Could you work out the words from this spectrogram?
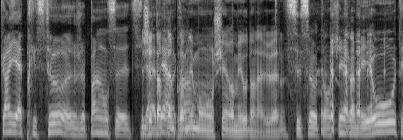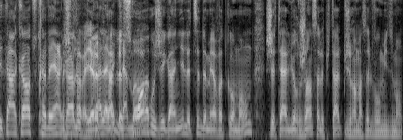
Quand il a appris ça, euh, je pense, tu J'étais en train de promener mon chien Roméo dans la ruelle. C'est ça, ton chien Roméo. T'étais encore, tu travaillais encore Je travaillais à l'hôpital l'hôpital avec le la soir mort. Où j'ai gagné le titre de meilleur vodka au monde. J'étais à l'urgence à l'hôpital puis je ramassais le vomi du monde.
